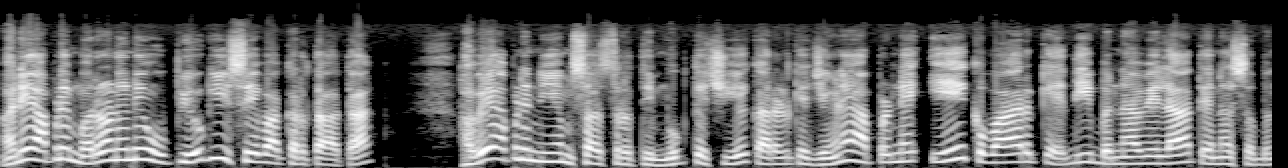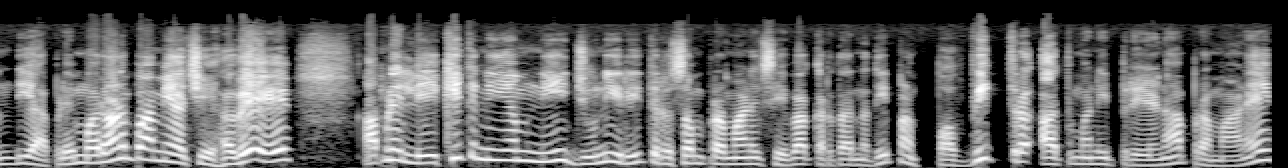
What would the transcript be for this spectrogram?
અને આપણે મરણને ઉપયોગી સેવા કરતા હતા. હવે આપણે નિયમશાસ્ત્રથી મુક્ત છીએ કારણ કે જેણે આપણને એકવાર કેદી બનાવેલા તેના સંબંધી આપણે મરણ પામ્યા છીએ. હવે આપણે લેખિત નિયમની જૂની રીત રસમ પ્રમાણે સેવા કરતા નથી, પણ પવિત્ર આત્માની પ્રેરણા પ્રમાણે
